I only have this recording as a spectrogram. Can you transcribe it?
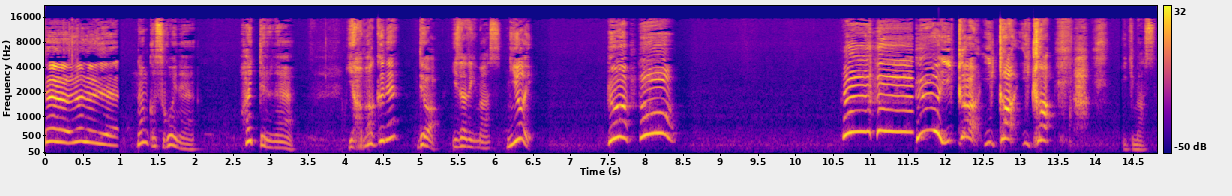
あー、なんだこれ。なんかすごいね。入ってるね。やばくね？では、いただきます。匂い。うわ、あーうわ、イカ、イカ、イカ。いきます。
